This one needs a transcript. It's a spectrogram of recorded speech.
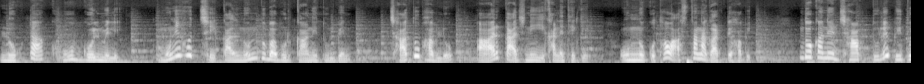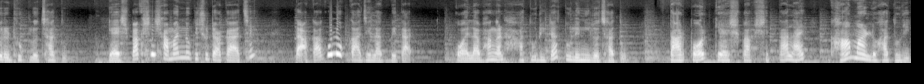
লোকটা খুব গোলমেলে। মনে হচ্ছে কাল নন্তুবাবুর কানে তুলবেন। ছাতু ভাবল, আর কাজ নেই এখানে থেকে। অন্য কোথাও আস্তানা গাড়তে হবে। দোকানের ঝাঁপ তুলে ভিতরে ঢুকলো ছাতু। ক্যাশ বাক্সে সামান্য কিছু টাকা আছে। টাকাগুলো কাজে লাগবে তার। কয়লা ভাঙার হাতুড়িটা তুলে নিল ছাতু। তারপর ক্যাশ বাক্সের তালায় ঘা মারল হাতুড়ির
